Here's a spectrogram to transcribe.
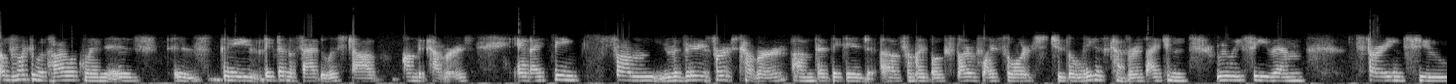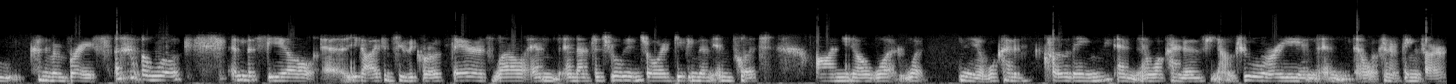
of working with Harlequin is is they they've done a fabulous job on the covers, and I think from the very first cover um, that they did uh, for my books, Butterfly Swords, to the latest covers, I can really see them starting to kind of embrace the look and the feel. Uh, you know, I can see the growth there as well, and and I've just really enjoyed giving them input on you know what what you know what kind of clothing and, and what kind of you know jewelry and, and, and what kind of things are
